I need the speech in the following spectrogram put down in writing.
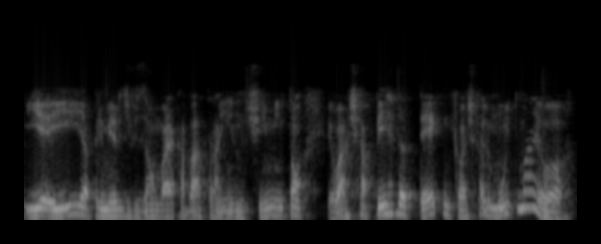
e aí a primeira divisão vai acabar atraindo o time. Então, eu acho que a perda técnica, eu acho que ela é muito maior.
